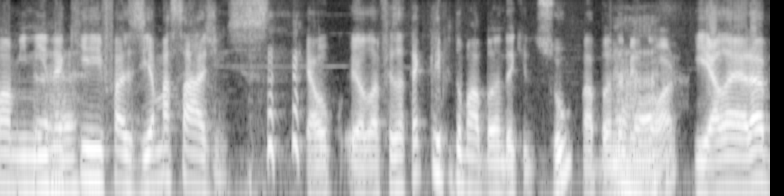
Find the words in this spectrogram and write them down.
uma menina Aham. que fazia massagens. Ela- Ela fez até clipe de uma banda aqui do sul, uma banda Aham. menor. E ela era.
